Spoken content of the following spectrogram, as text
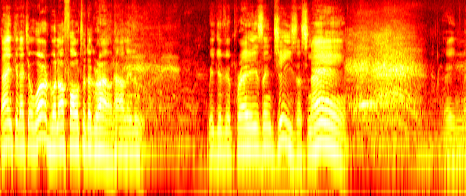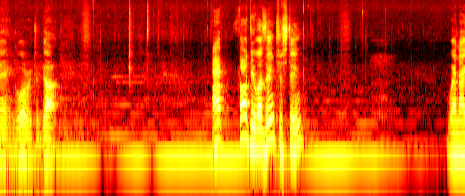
Thank you that your word will not fall to the ground. Hallelujah. We give you praise in Jesus' name. Amen. Amen. Glory to God. I thought it was interesting when I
